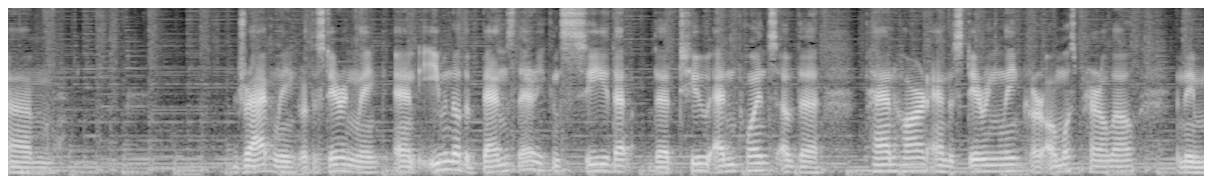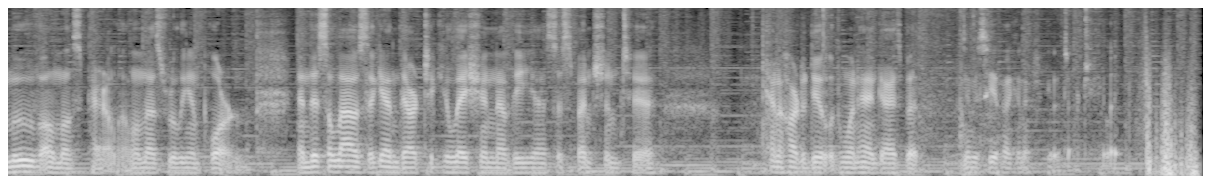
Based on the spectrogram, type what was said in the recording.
um, drag link or the steering link. And even though the bend's there, you can see that the two endpoints of the Panhard and the steering link are almost parallel and they move almost parallel and that's really important. And this allows again the articulation of the uh, suspension to kind of hard to do it with one hand guys but let me see if I can actually get it to articulate.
